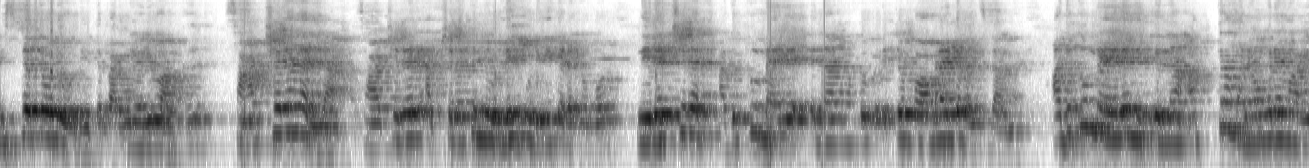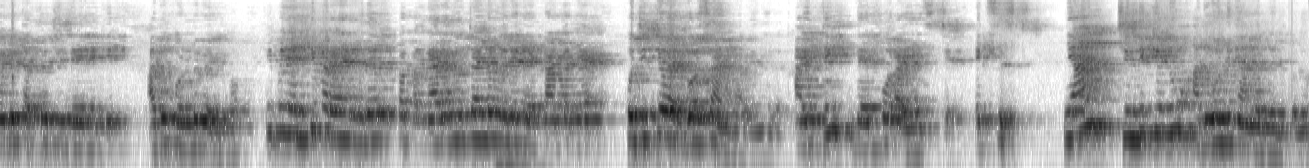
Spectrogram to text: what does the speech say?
വിശദത്തോട് കൂടിയിട്ട് പറഞ്ഞ ഒരു വാക്ക് സാക്ഷരതല്ല സാക്ഷര അക്ഷരത്തിന്റെ ഉള്ളിൽ കുടുങ്ങി കിടക്കുമ്പോൾ നിരക്ഷരൻ അതുക്കും മേലെ എന്നാണ് നമുക്ക് ഏറ്റവും കോമൺ ആയിട്ട് മനസ്സിലാവുന്നത്. അതുക്കും മേലെ നിൽക്കുന്ന അത്ര മനോഹരമായ ഒരു തത്വചിന്തയിലേക്ക് അത് കൊണ്ടുവരുമ്പോൾ ഇപ്പൊ എനിക്ക് പറയാനുള്ളത് ഇപ്പൊ പതിനാറാം നൂറ്റാണ്ട് മുതലേ ഡെക്കാട്ടൊക്കെ കൊജിറ്റോ എർഗോസ് ആണ് പറയുന്നത്. I think therefore I exist ഞാൻ ചിന്തിക്കുന്നു അതുകൊണ്ട് ഞാൻ നിൽക്കുന്നു.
